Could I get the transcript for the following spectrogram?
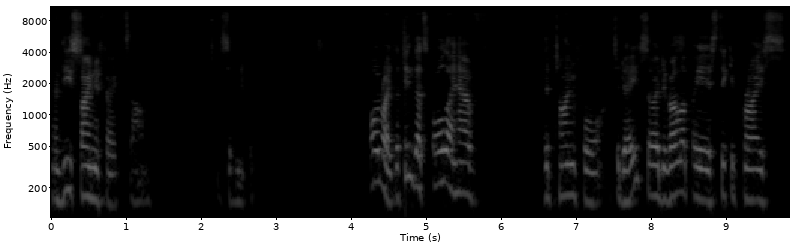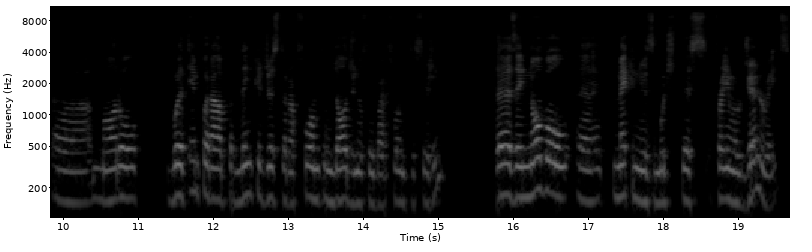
And these sign effects are significant. All right, I think that's all I have the time for today. So I developed a sticky price uh, model with input-output linkages that are formed endogenously by firm decision. There's a novel uh, mechanism which this framework generates,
